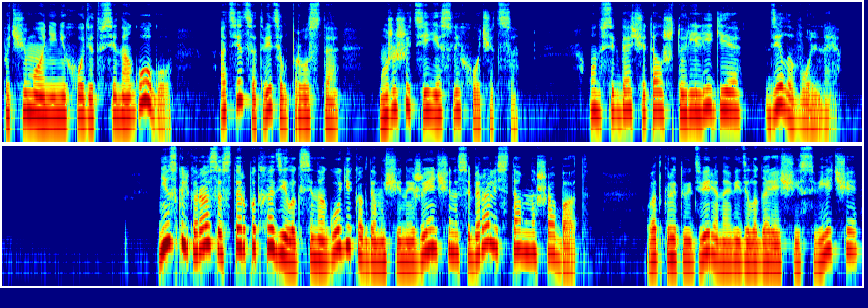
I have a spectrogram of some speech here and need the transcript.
почему они не ходят в синагогу, отец ответил просто «можешь идти, если хочется». Он всегда считал, что религия — дело вольное. Несколько раз Эстер подходила к синагоге, когда мужчины и женщины собирались там на шаббат. В открытую дверь она видела горящие свечи,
